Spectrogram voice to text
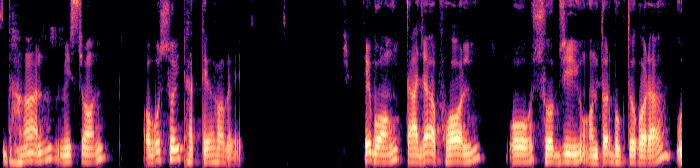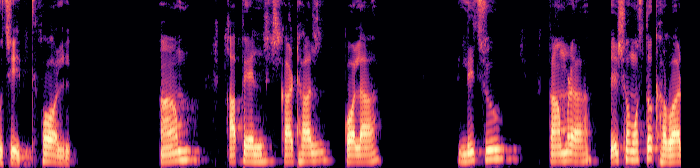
ধান মিশ্রণ অবশ্যই থাকতে হবে এবং তাজা ফল ও সবজি অন্তর্ভুক্ত করা উচিত। ফল, আম, আপেল, কাঁঠাল, কলা, লিচু, কামড়া এই সমস্ত খাবার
